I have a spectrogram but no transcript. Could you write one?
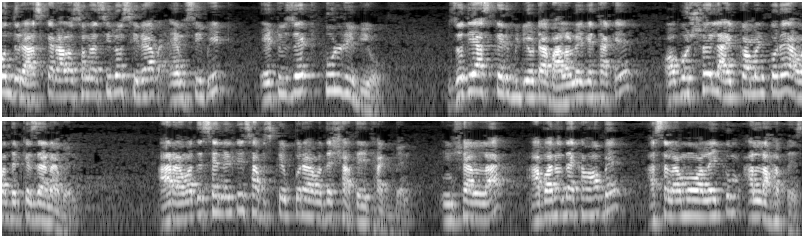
বন্ধুরা, আজকের আলোচনা ছিল সিরাপ এমসিবিট A to Z full review যদি আজকের ভিডিওটা ভালো লেগে থাকে, অবশ্যই লাইক, কমেন্ট করে আমাদেরকে জানাবেন। আর আমাদের চ্যানেলটি সাবস্ক্রাইব করে আমাদের সাথেই থাকবেন। ইনশাল্লাহ আবারও দেখা হবে। আসসালামু আলাইকুম, আল্লাহ হাফেজ।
